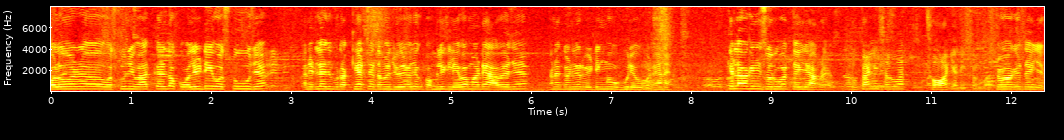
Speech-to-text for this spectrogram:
ઓલ ઓવર વસ્તુની વાત કરીએ તો ક્વોલિટી વસ્તુ છે અને એટલે જ પ્રખ્યાત છે. તમે જોઈ રહ્યા છો કે પબ્લિક લેવા માટે આવે છે અને ઘણીવાર વેઇટિંગમાં ઊભું રહેવું પડે ને? કેટલા વાગ્યાથી શરૂઆત થઈ જાય આપણે? દુકાનની શરૂઆત છ વાગ્યાથી શરૂઆત. છ વાગે થઈ જાય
